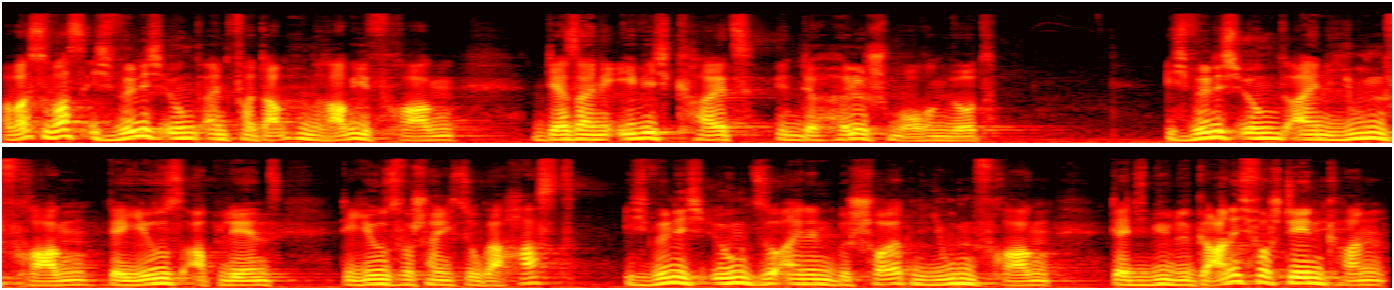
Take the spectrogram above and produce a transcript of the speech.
Aber weißt du was? Ich will nicht irgendeinen verdammten Rabbi fragen, der seine Ewigkeit in der Hölle schmoren wird. Ich will nicht irgendeinen Juden fragen, der Jesus ablehnt, der Jesus wahrscheinlich sogar hasst ich will nicht irgend so einen bescheuerten Juden fragen, der die Bibel gar nicht verstehen kann,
